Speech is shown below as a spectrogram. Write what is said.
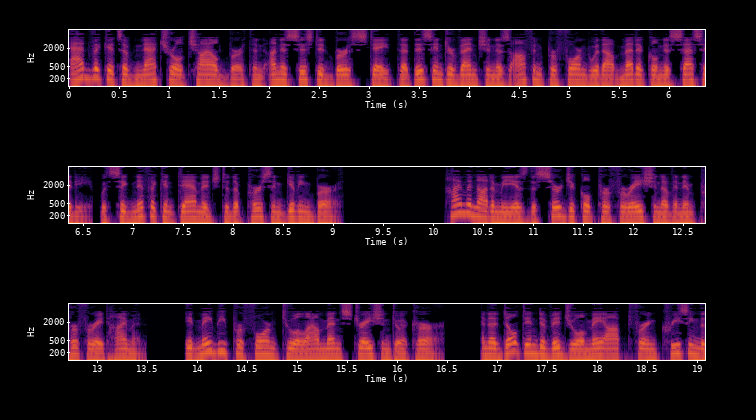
Advocates of natural childbirth and unassisted birth state that this intervention is often performed without medical necessity, with significant damage to the person giving birth. Hymenotomy is the surgical perforation of an imperforate hymen. It may be performed to allow menstruation to occur. An adult individual may opt for increasing the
